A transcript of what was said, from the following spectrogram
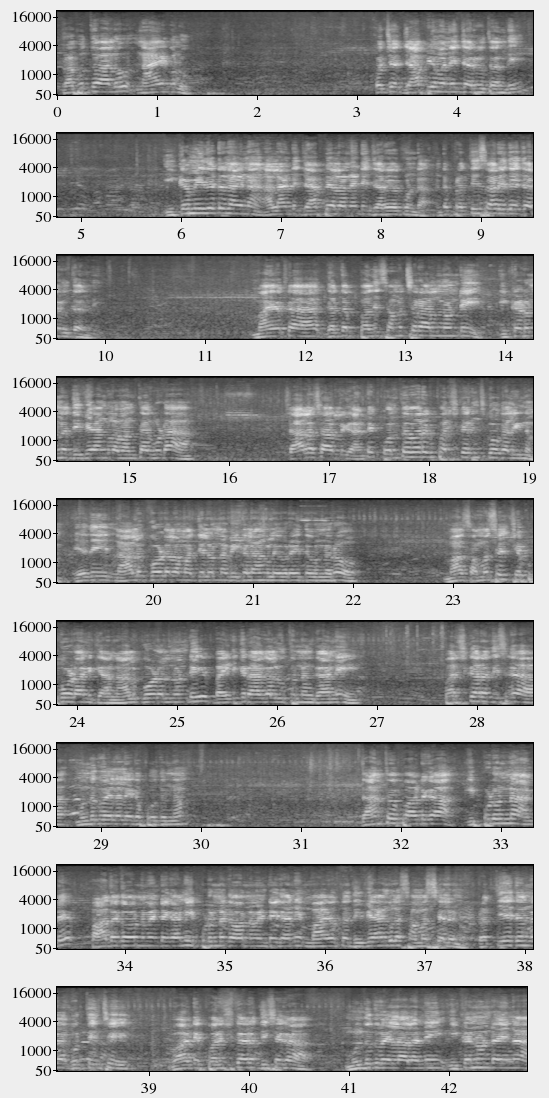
ప్రభుత్వాలు నాయకులు కొంచెం జాప్యం అనేది జరుగుతుంది. ఇక మీదట నాయన అలాంటి జాప్యాలు అనేటివి జరగకుండా అంటే ప్రతిసారి ఇదే జరుగుతుంది. మా యొక్క గత పది సంవత్సరాల నుండి ఇక్కడున్న దివ్యాంగులమంతా కూడా చాలా సార్లుగా అంటే కొంతవరకు పరిష్కరించుకోగలిగినాం. ఏది నాలుగు గోడల మధ్యలో ఉన్న వికలాంగులు ఎవరైతే ఉన్నారో మా సమస్యలు చెప్పుకోవడానికి ఆ నాలుగు గోడల నుండి బయటికి రాగలుగుతున్నాం కానీ పరిష్కార దిశగా ముందుకు వెళ్ళలేకపోతున్నాం. దాంతో పాటుగా ఇప్పుడున్న అంటే పాత గవర్నమెంటే కానీ ఇప్పుడున్న గవర్నమెంటే కానీ మా యొక్క దివ్యాంగుల సమస్యలను ప్రత్యేకంగా గుర్తించి వాటి పరిష్కార దిశగా ముందుకు వెళ్ళాలని ఇక నుండైనా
